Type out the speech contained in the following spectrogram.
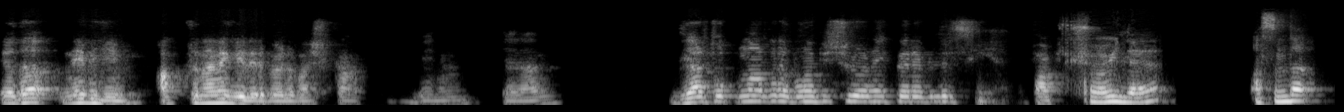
Ya da ne bileyim aklına ne gelir böyle başka benim gelen. Diğer toplumlarda da buna bir sürü örnek verebilirsin yani. Farklı. Şöyle aslında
